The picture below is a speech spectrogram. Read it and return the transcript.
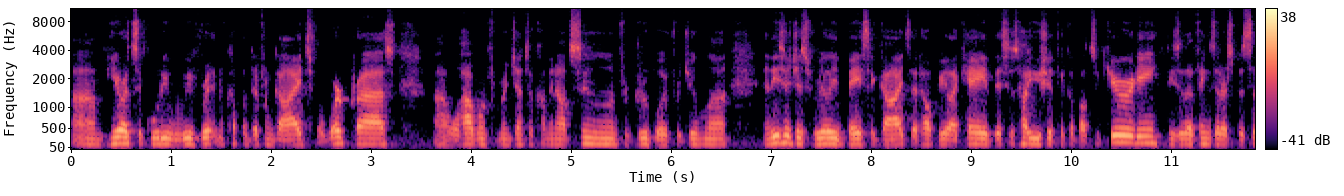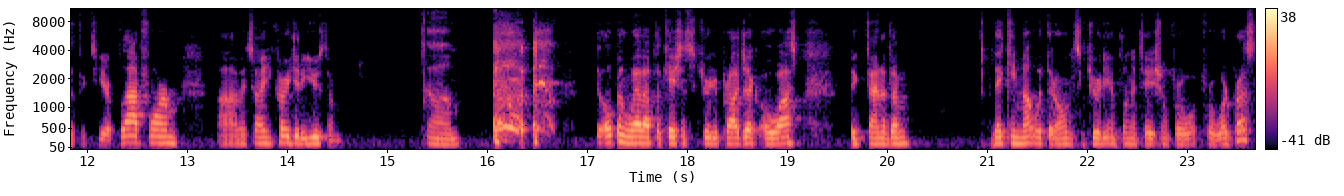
Um, here at Sucuri, we've written a couple of different guides for WordPress. Uh, we'll have one for Magento coming out soon, for Drupal, for Joomla. And these are just really basic guides that help you like, hey, this is how you should think about security. These are the things that are specific to your platform. Um, and so I encourage you to use them. Um, the Open Web Application Security Project, OWASP, big fan of them. They came out with their own security implementation for, for WordPress.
